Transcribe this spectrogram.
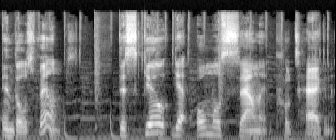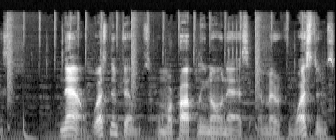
in those films. The skilled yet almost silent protagonist. Now, Western films, or more properly known as American Westerns,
